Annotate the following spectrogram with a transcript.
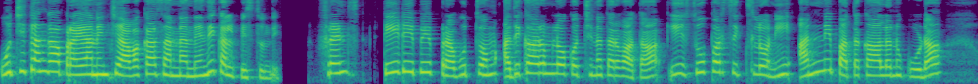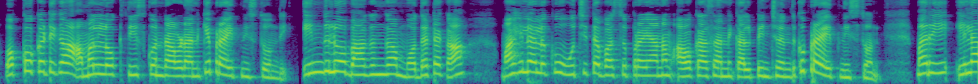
ఉచితంగా ప్రయాణించే అవకాశాన్ని అనేది కల్పిస్తుంది. ఫ్రెండ్స్ టీడీపీ ప్రభుత్వం అధికారంలోకి వచ్చిన తర్వాత ఈ సూపర్ సిక్స్లోని అన్ని పథకాలను కూడా ఒక్కొక్కటిగా అమల్లోకి తీసుకొని రావడానికి ప్రయత్నిస్తోంది. ఇందులో భాగంగా మొదటగా మహిళలకు ఉచిత బస్సు ప్రయాణం అవకాశాన్ని కల్పించేందుకు ప్రయత్నిస్తోంది. మరి ఇలా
